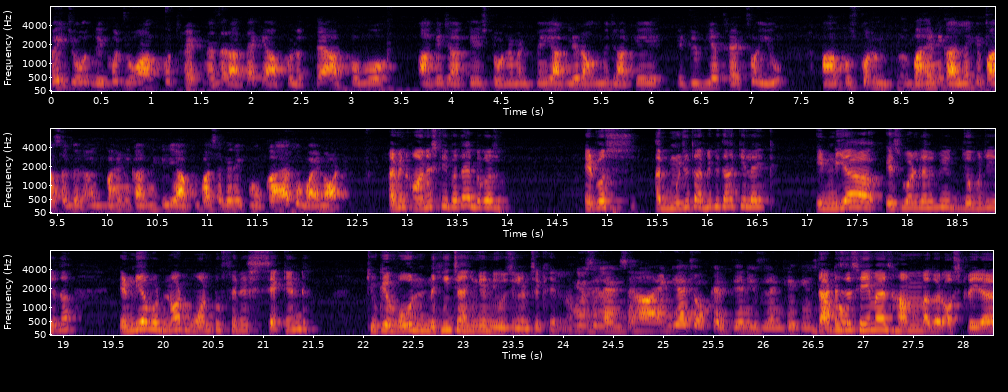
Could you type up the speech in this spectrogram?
بھائی جو دیکھو جو آپ کو تھریٹ نظر آتا ہے کہ آپ کو لگتا ہے آپ کو وہ آگے جا کے اس ٹورنامنٹ میں یا اگلے راؤنڈ میں جا کے it will be a threat for you آپ اس کو باہر نکالنے کے پاس اگر باہر نکالنے کے لیے آپ کے پاس اگر ایک موقع ہے تو why not I mean honestly پتہ ہے بیکاز اٹ واز اب مجھے تو ابھی بھی تھا کہ لائک انڈیا اس ورلڈ کپ میں بھی جو مجھے یہ تھا India would not want to finish second کیونکہ وہ نہیں چاہیں گے نیوزی لینڈ سے کھیلنا۔ نیوزی لینڈ سے ہاں انڈیا چوک کرتی ہے New Zealand against that is the same as ہم اگر آسٹریلیا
